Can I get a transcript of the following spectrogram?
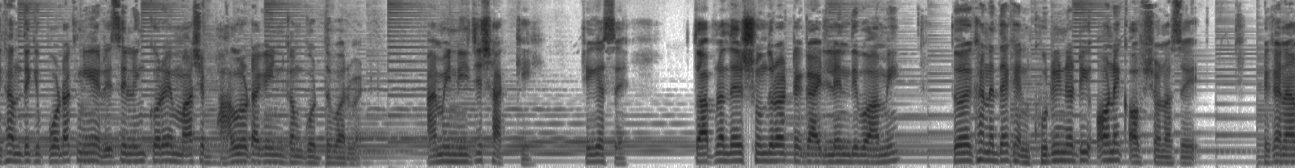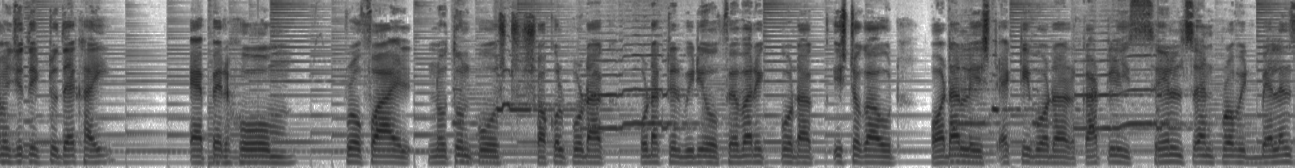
এখান থেকে প্রোডাক্ট নিয়ে রিসেলিং করে মাসে ভালো টাকা ইনকাম করতে পারবেন। আমি নিজে সাক্ষী, ঠিক আছে? তো আপনাদের সুন্দর একটা গাইডলাইন দিব আমি। তো এখানে দেখেন, খুঁটিনাটি অনেক অপশন আছে। এখানে আমি যদি একটু দেখাই, অ্যাপের হোম প্রোফাইল নতুন পোস্ট সকল প্রোডাক্ট প্রোডাক্টের video favourite product stock out order list active order cut list sales and profit balance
